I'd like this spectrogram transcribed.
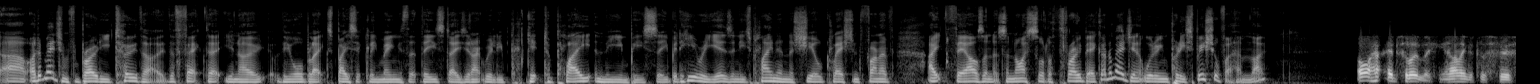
Uh, I'd imagine for Brodie too, though, the fact that you know the All Blacks basically means that these days you don't really get to play in the NPC. But here he is, and he's playing in a Shield clash in front of eight thousand. It's a nice sort of throwback. I'd imagine it would have been pretty special for him, though. Oh, absolutely. I think it's his first.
